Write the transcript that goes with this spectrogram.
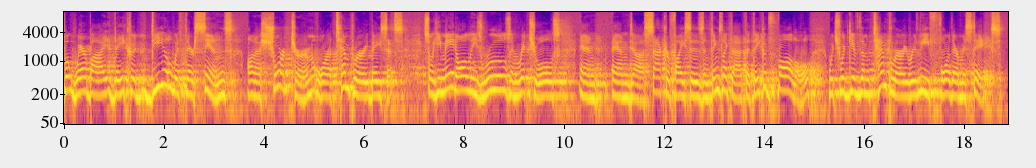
but whereby they could deal with their sins on a short term or a temporary basis. So he made all these rules and rituals and, and uh, sacrifices and things like that that they could follow, which would give them temporary relief for their mistakes.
